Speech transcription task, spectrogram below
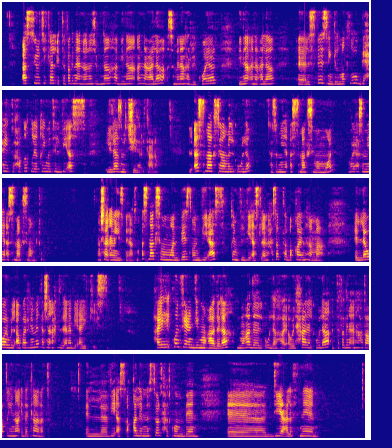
S theoretical اتفقنا انه أنا جبناها بناء على سميناها ال required بناء على ال spacing المطلوب بحيث تحقق لي قيمة ال VS اللي لازم تشيلها الكانة ال S maximum الأولى هسميها S maximum 1 وهي هسميها S maximum 2 عشان اميز بيناتهم. S maximum 1 based on VS قيمة ال VS لأن حسبتها بقارنها مع ال lower وال upper limit عشان أحدد أنا بأي case حيكون في عندي معادلة. المعادلة الأولى هاي أو الحالة الأولى اتفقنا أنها حتعطينا إذا كانت ال VS أقل من الثلث حتكون بين d على اثنين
